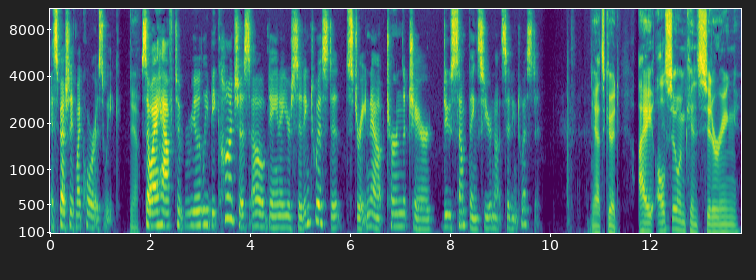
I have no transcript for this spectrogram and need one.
especially if my core is weak. Yeah. So I have to really be conscious. Oh, Dana, you're sitting twisted. Straighten out. Turn the chair. Do something so you're not sitting twisted. Yeah, it's good. I also am considering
